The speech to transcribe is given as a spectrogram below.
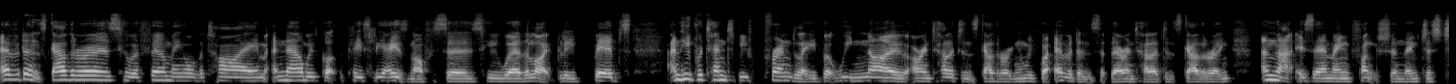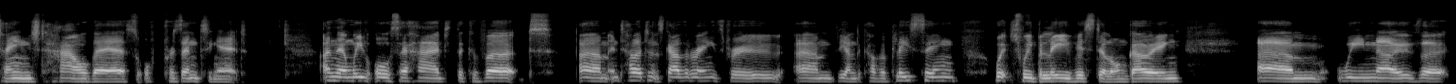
evidence gatherers who are filming all the time. And now we've got the police liaison officers who wear the light blue bibs and who pretend to be friendly, but we know are intelligence gathering and we've got evidence that they're intelligence gathering. And that is their main function. They've just changed how they're sort of presenting it. And then we've also had the covert um, intelligence gathering through um, the undercover policing, which we believe is still ongoing. Um, we know that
